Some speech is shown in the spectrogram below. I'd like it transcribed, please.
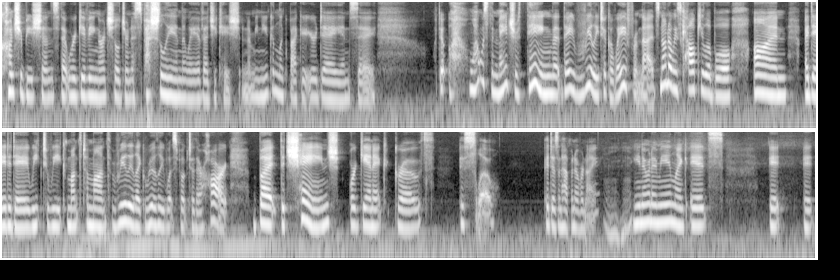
contributions that we're giving our children, especially in the way of education. I mean, you can look back at your day and say, what was the major thing that they really took away from that? It's not always calculable on a day to day, week to week, month to month, really like really what spoke to their heart. But the change, organic growth, is slow. it doesn't happen overnight. Mm-hmm. You know what I mean? Like it's it it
